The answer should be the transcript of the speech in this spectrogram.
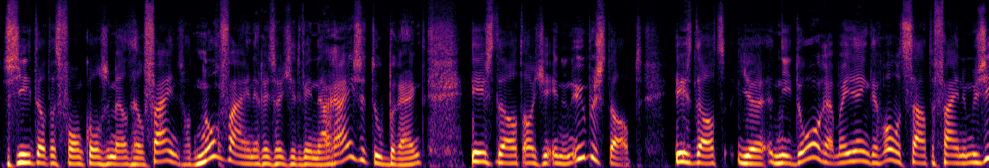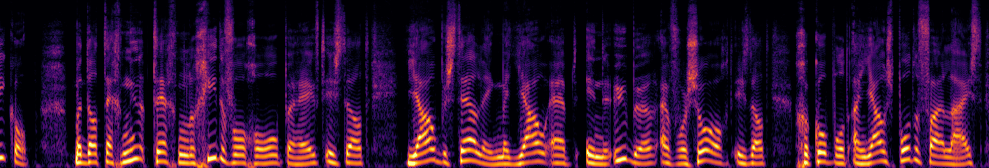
ziet dat het voor een consument heel fijn is. Wat nog fijner is als je het weer naar reizen toe brengt, is dat als je in een Uber stapt, is dat je niet door hebt, maar je denkt, oh wat staat er fijne muziek op. Maar dat technologie ervoor geholpen heeft, is dat jouw bestelling met jouw app in de Uber ervoor zorgt, is dat gekoppeld aan jouw Spotify-lijst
